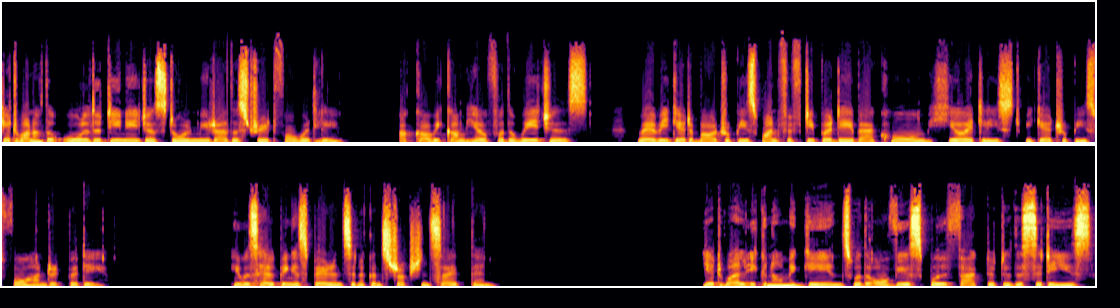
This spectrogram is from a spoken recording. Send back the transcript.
Yet one of the older teenagers told me rather straightforwardly Akka, we come here for the wages where we get about rupees 150 per day back home, here at least we get rupees 400 per day. He was helping his parents in a construction site then. Yet, while economic gains were the obvious pull factor to the cities,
